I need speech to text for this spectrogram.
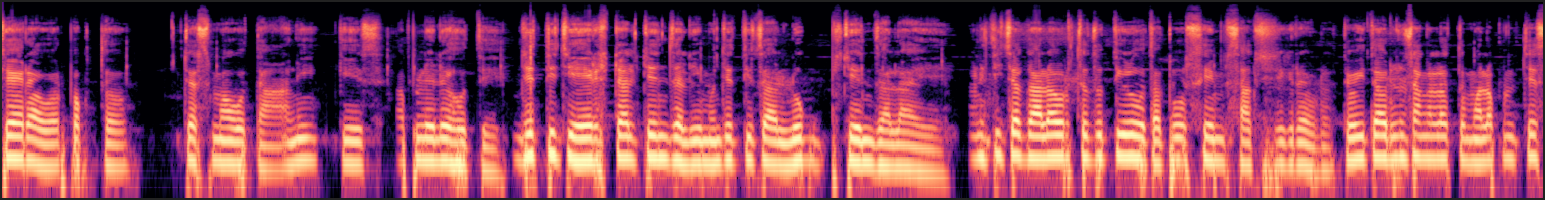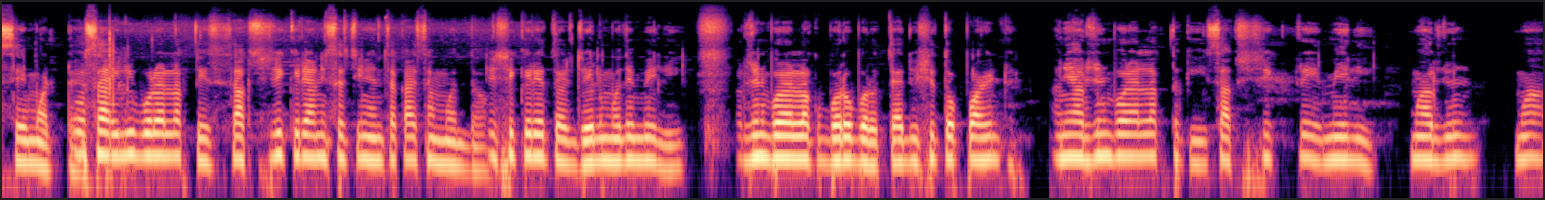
चेहऱ्यावर फक्त चष्मा होता आणि केस आपलेले होते जे तिची हेअरस्टाईल चेंज झाली म्हणजे तिचा लुक चेंज झाला आहे. आणि तिच्या गालावरचा जो तिळ होता तो सेम साक्षी शिकरे होता तो इथं अजून सांगायला लागतो मला पण तेच सेम वाटतं तो सायली बोलायला लागते साक्षी शिकरे आणि सचिन यांचा काय संबंध? ते शिकरे तर जेलमध्ये मेली. अर्जुन बोलायला लागतो, बरोबर त्या दिवशी तो पॉईंट आणि अर्जुन बोलायला लागतं की साक्षी शिकरे मेली. मग अर्जुन मग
